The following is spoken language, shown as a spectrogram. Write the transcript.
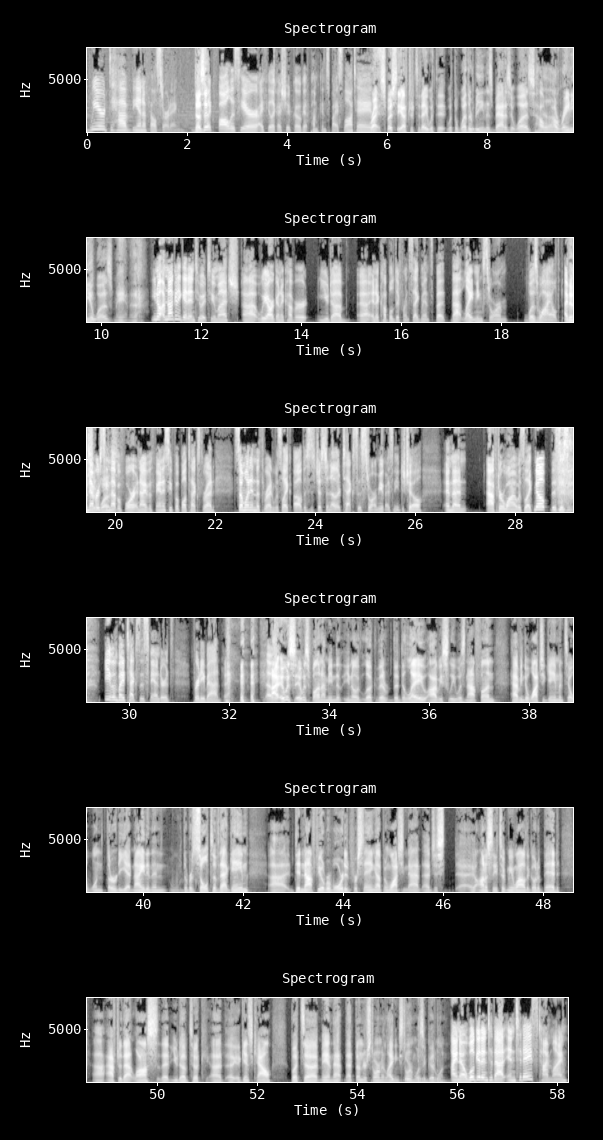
weird to have the NFL starting. Does It's it? Like fall is here. I feel like I should go get pumpkin spice lattes. Right, especially after today with the with the weather being as bad as it was, how, Ugh. how rainy it was. Man, ugh. You know, I'm not going to get into it too much. Uh, we are going to cover UW uh, in a couple different segments, but that lightning storm was wild. I've Yes, never seen that before, and I have a fantasy football text thread. Someone in the thread was like, "Oh, this is just another Texas storm. You guys need to chill." And then after a while, was like, "Nope, this is even by Texas standards, pretty bad." Was- I, it was it was fun. I mean, you know, look, the the delay obviously was not fun. Having to watch a game until 1.30 at night, and then the result of that game uh, did not feel rewarded for staying up and watching that. Uh, just uh, honestly, it took me a while to go to bed uh, after that loss that UW took uh, against Cal. But uh, man, that that thunderstorm and lightning storm was a good one. I know. We'll get into that in today's timeline.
